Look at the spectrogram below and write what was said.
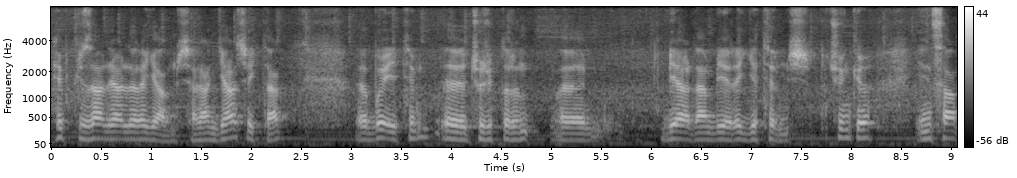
Hep güzel yerlere gelmişler. Yani gerçekten e, bu eğitim e, çocukların e, bir yerden bir yere getirmiş. Çünkü insan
